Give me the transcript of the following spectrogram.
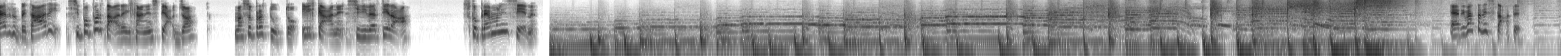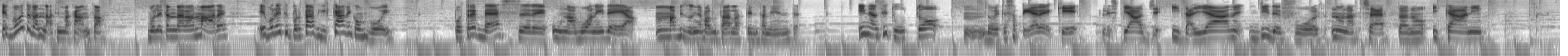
Cari proprietari, si può portare il cane in spiaggia? Ma soprattutto, il cane si divertirà? Scopriamolo insieme! È arrivata l'estate e voi dove andate in vacanza? Volete andare al mare e volete portarvi il cane con voi? Potrebbe essere una buona idea, ma bisogna valutarla attentamente. Innanzitutto mm, dovete sapere che le spiagge italiane di default non accettano i cani.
